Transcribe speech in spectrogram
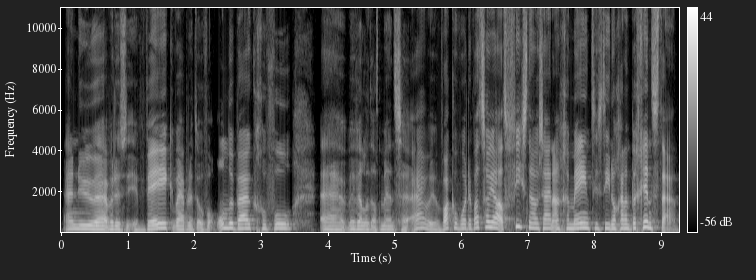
En nu uh, hebben we dus de week, we hebben het over onderbuikgevoel. Uh, we willen dat mensen uh, wakker worden. Wat zou jouw advies nou zijn aan gemeentes die nog aan het begin staan?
